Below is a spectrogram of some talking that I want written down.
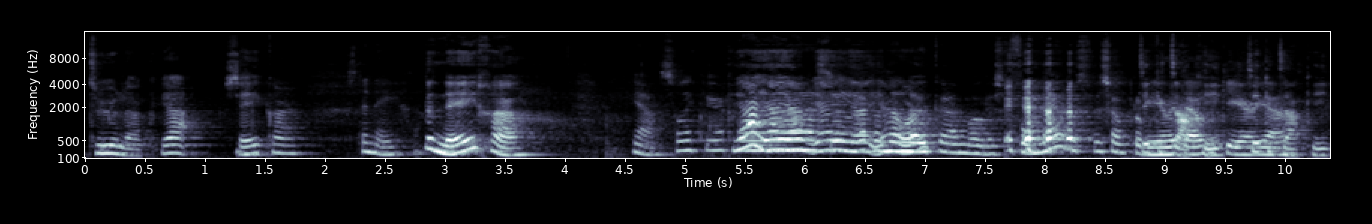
tuurlijk. Ja, zeker. Dat is de 9. De 9. Ja, zal ik weer Ja, gewoon... ja, ja, eh, ja, ja, hebben ja, een leuke modus gevonden. dus we zo proberen we het elke keer. Ja. Tiki-taki.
